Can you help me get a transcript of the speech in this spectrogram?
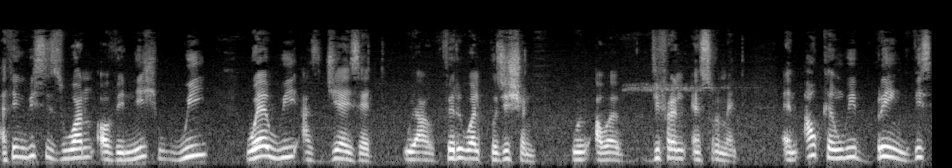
I think this is one of the niche we, where we as GIZ, we are very well positioned with our different instruments. And how can we bring this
